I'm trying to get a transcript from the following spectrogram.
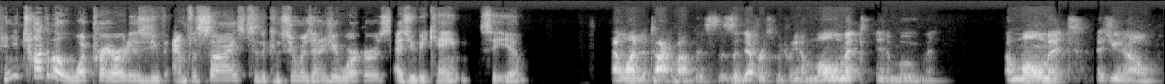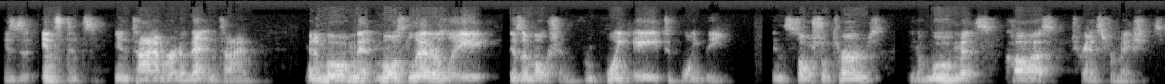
Can you talk about what priorities you've emphasized to the consumer's energy workers as you became CEO? I wanted to talk about this. This is a difference between a moment and a movement. A moment, as you know, is an instance in time or an event in time. And a movement, most literally, is a motion from point A to point B. In social terms, you know, movements cause transformations.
